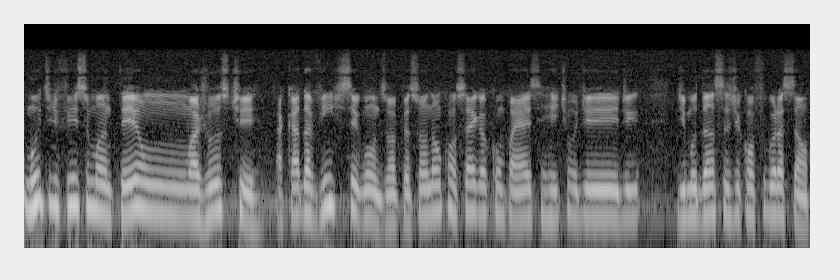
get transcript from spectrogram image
muito difícil manter um ajuste a cada 20 segundos. Uma pessoa não consegue acompanhar esse ritmo de, de, de mudanças de configuração.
